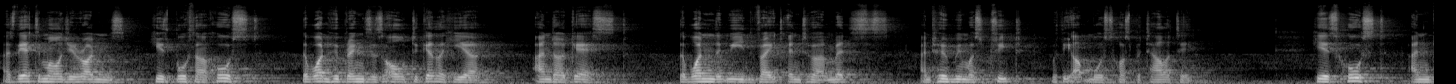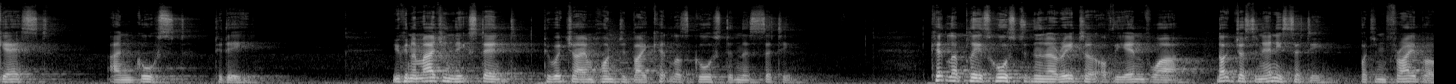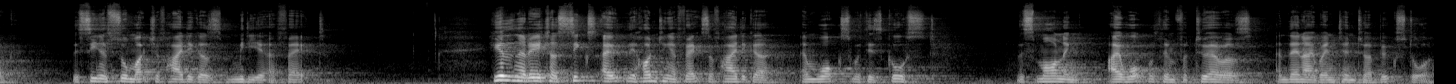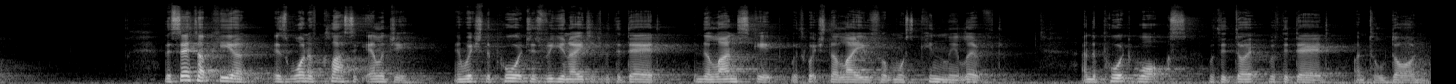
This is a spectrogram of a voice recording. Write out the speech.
As the etymology runs, he is both our host, the one who brings us all together here, and our guest, the one that we invite into our midst and whom we must treat with the utmost hospitality. He is host and guest and ghost today. You can imagine the extent to which I am haunted by Kittler's ghost in this city. Kittler plays host to the narrator of the Envoi, not just in any city, but in Freiburg, the scene of so much of Heidegger's media effect. Here, the narrator seeks out the haunting effects of Heidegger and walks with his ghost. This morning, I walked with him for two hours and then I went into a bookstore. The setup here is one of classic elegy, in which the poet is reunited with the dead in the landscape with which their lives were most keenly lived, and the poet walks with the, de- with the dead until dawn.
